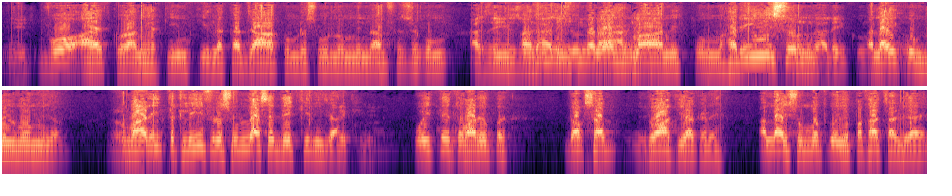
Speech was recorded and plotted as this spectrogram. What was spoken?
جی جی۔ وہ آیت قرآن حکیم کی لقد جاءکم رسول من انفسکم عزیز حریص علیکم. تمہاری تکلیف رسول اللہ سے دیکھی نہیں جاتی وہ اتنے تمہارے اوپر ڈاکٹر صاحب دعا کیا کریں. اللہ اس امت کو یہ پتہ چل جائے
